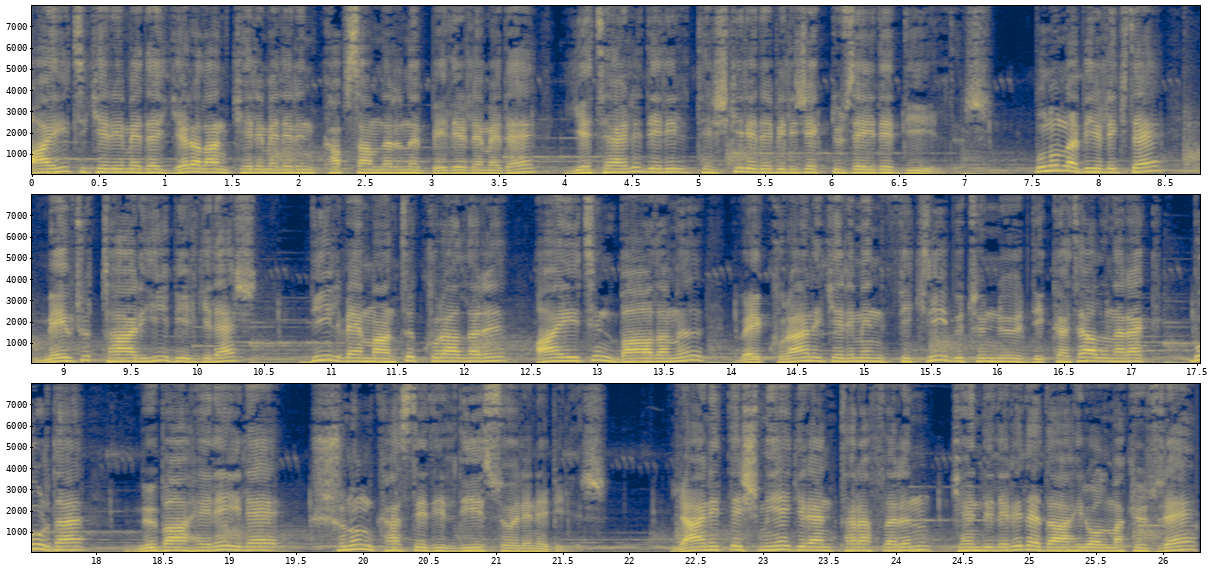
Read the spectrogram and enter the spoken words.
ayet-i kerimede yer alan kelimelerin kapsamlarını belirlemede yeterli delil teşkil edebilecek düzeyde değildir. Bununla birlikte mevcut tarihi bilgiler, dil ve mantık kuralları, ayetin bağlamı ve Kur'an-ı Kerim'in fikri bütünlüğü dikkate alınarak burada mübahele ile şunun kastedildiği söylenebilir lanetleşmeye giren tarafların kendileri de dahil olmak üzere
